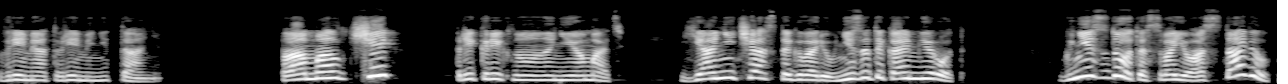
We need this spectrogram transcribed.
время от времени Таня. Помолчи, прикрикнула на нее мать. Я не часто говорю, не затыкай мне рот. Гнездо-то свое оставил?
